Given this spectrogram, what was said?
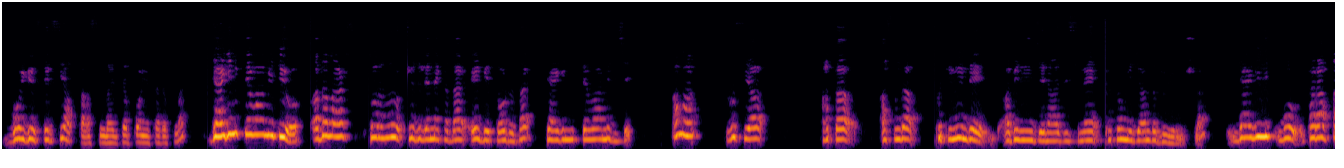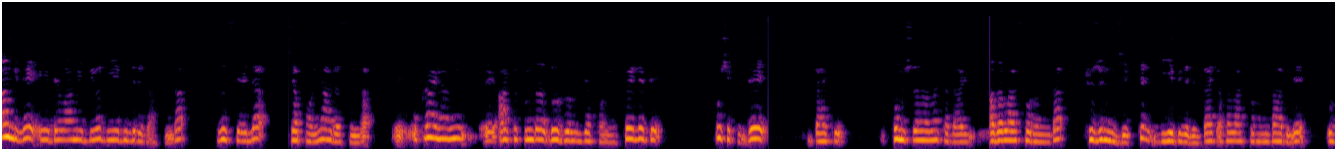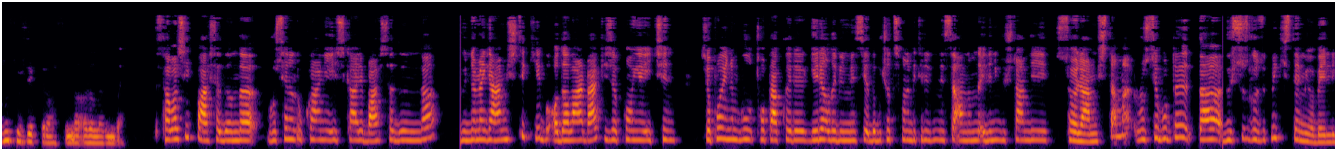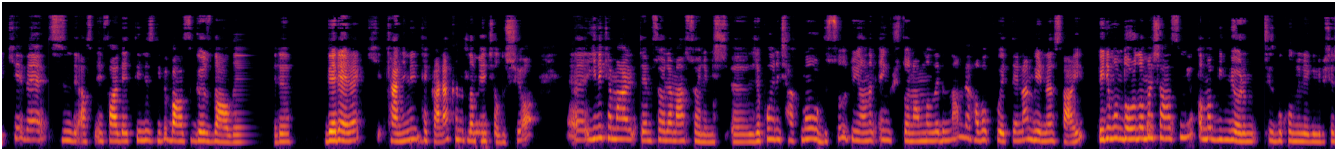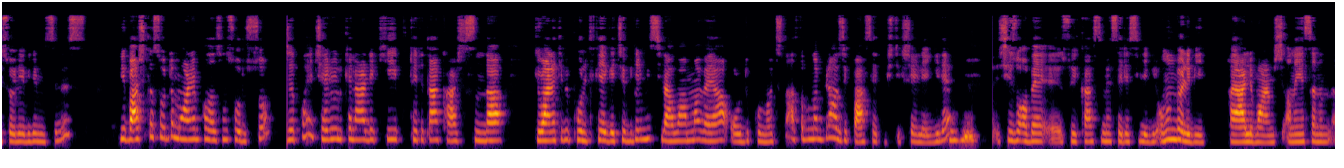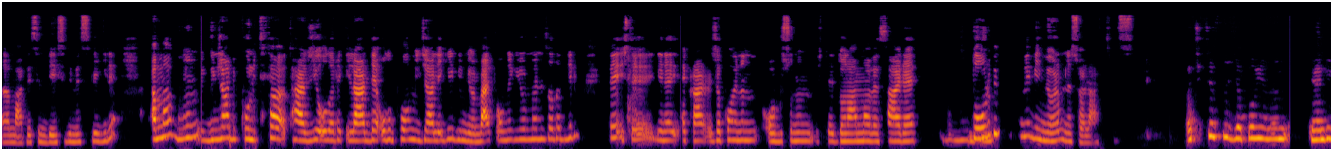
boy gösterisi yaptı aslında Japonya tarafına. Gerginlik devam ediyor. Adalar sorunu çözülene kadar elbette orada da gerginlik devam edecek. Ama Rusya hatta aslında Putin'in de Abi'nin cenazesine katılmayacağını da duyurmuşlar. Gerginlik bu taraftan bile e, devam ediyor diyebiliriz aslında Rusya ile Japonya arasında. E, Ukrayna'nın e, arkasında durduğunu Japonya söyledi. Bu şekilde belki sonuçlanana kadar adalar sorununda çözülmeyecektir diyebiliriz. Belki adalar sorunu daha bile uzun sürecektir aslında aralarında. Savaş ilk başladığında, Rusya'nın Ukrayna'ya işgali başladığında gündeme gelmişti ki bu adalar belki Japonya için Japonya'nın bu toprakları geri alabilmesi ya da bu çatışmanın bitirilmesi anlamında elinin güçlendiği söylenmişti ama Rusya burada daha güçsüz gözükmek istemiyor belli ki ve sizin de aslında ifade ettiğiniz gibi bazı gözdağları vererek kendini tekrardan kanıtlamaya çalışıyor. Ee, yine Kemal Cem Söylemez söylemiş. E, Japonya'nın çakma ordusu dünyanın en güçlü donanmalarından ve hava kuvvetlerinden birine sahip. Benim onu doğrulama şansım yok ama bilmiyorum siz bu konuyla ilgili bir şey söyleyebilir misiniz? Bir başka soru da Muharrem Palas'ın sorusu. Japonya çevre ülkelerdeki tehditler karşısında güvenlikli bir politikaya geçebilir mi? Silahlanma veya ordu kurma açısından. Aslında bundan birazcık bahsetmiştik şeyle ilgili. Hı hı. Shizo Abe e, suikasti meselesiyle ilgili. Onun böyle bir hayali varmış anayasanın e, maddesinin değiştirilmesiyle ilgili. Ama bunun güncel bir politika tercihi olarak ileride olup olmayacağı ile ilgili bilmiyorum. Belki onunla ilgili yorumlarınızı alabilirim. Ve işte yine tekrar Japonya'nın ordusunun işte donanma vesaire doğru bir mi bilmiyorum ne söylersiniz? Açıkçası Japonya'nın kendi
